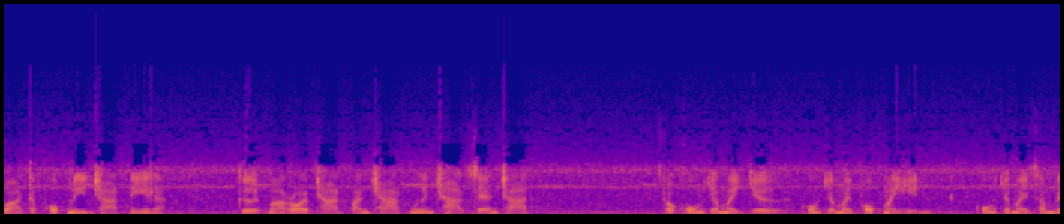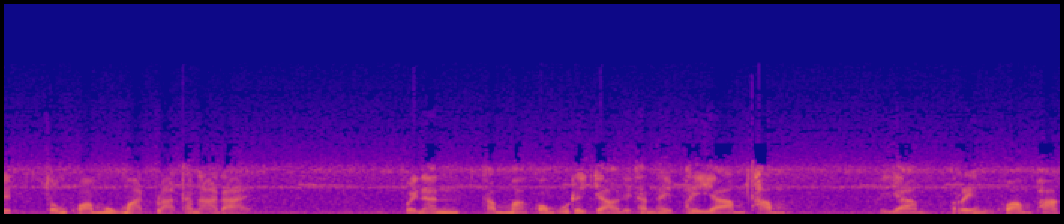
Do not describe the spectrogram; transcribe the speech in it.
ว่าแต่พบนี้ชาตินี้แหละเกิดมาร้อยชาติพันชาติหมื่นชาติแสนชาติก็คงจะไม่เจอ คงจะไม่พบไม่เห็น คงจะไม่สำเร็จสมความมุ่งมา่ปรารถนาได้ เพราะนั้นธรรมะของพระพุทธเจ้าเนี่ยท่านให้พยายามทำ พยายามเร่งความภาค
